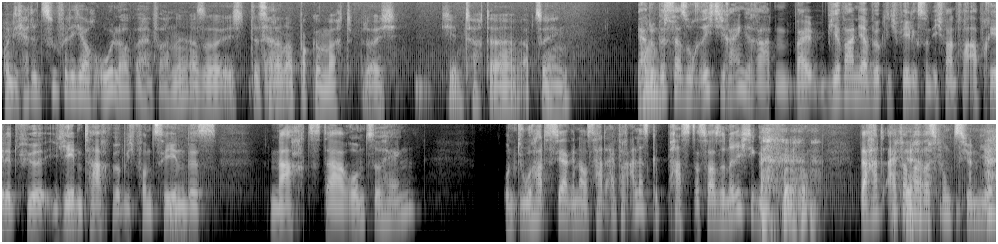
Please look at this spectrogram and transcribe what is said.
Und ich hatte zufällig auch Urlaub einfach, ne? Also ich, das hat dann auch Bock gemacht, mit euch jeden Tag da abzuhängen. Ja, du Und- bist da so richtig reingeraten, weil wir waren ja wirklich, Felix und ich waren verabredet für jeden Tag wirklich von 10 bis nachts da rumzuhängen. Und du hattest ja, genau, es hat einfach alles gepasst. Das war so eine richtige Fügung. da hat einfach mal was funktioniert.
